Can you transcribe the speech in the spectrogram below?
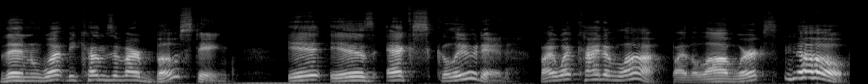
then what becomes of our boasting? It is excluded. By what kind of law? By the law of works? No,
